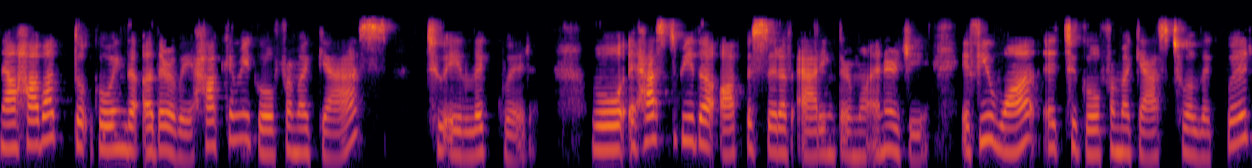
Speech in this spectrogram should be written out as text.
Now, how about going the other way? How can we go from a gas to a liquid? Well, it has to be the opposite of adding thermal energy. If you want it to go from a gas to a liquid,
